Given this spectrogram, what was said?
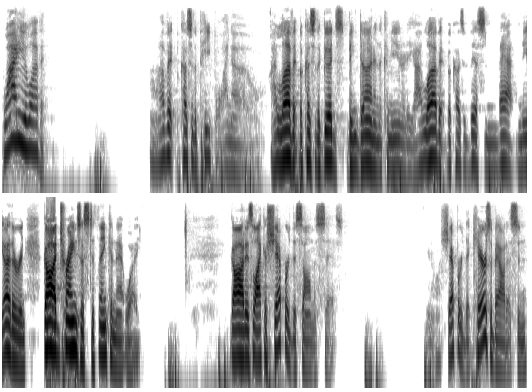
Why do you love it? I love it because of the people I know. I love it because of the goods being done in the community. I love it because of this and that and the other. And God trains us to think in that way. God is like a shepherd, the psalmist says. You know, a shepherd that cares about us and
